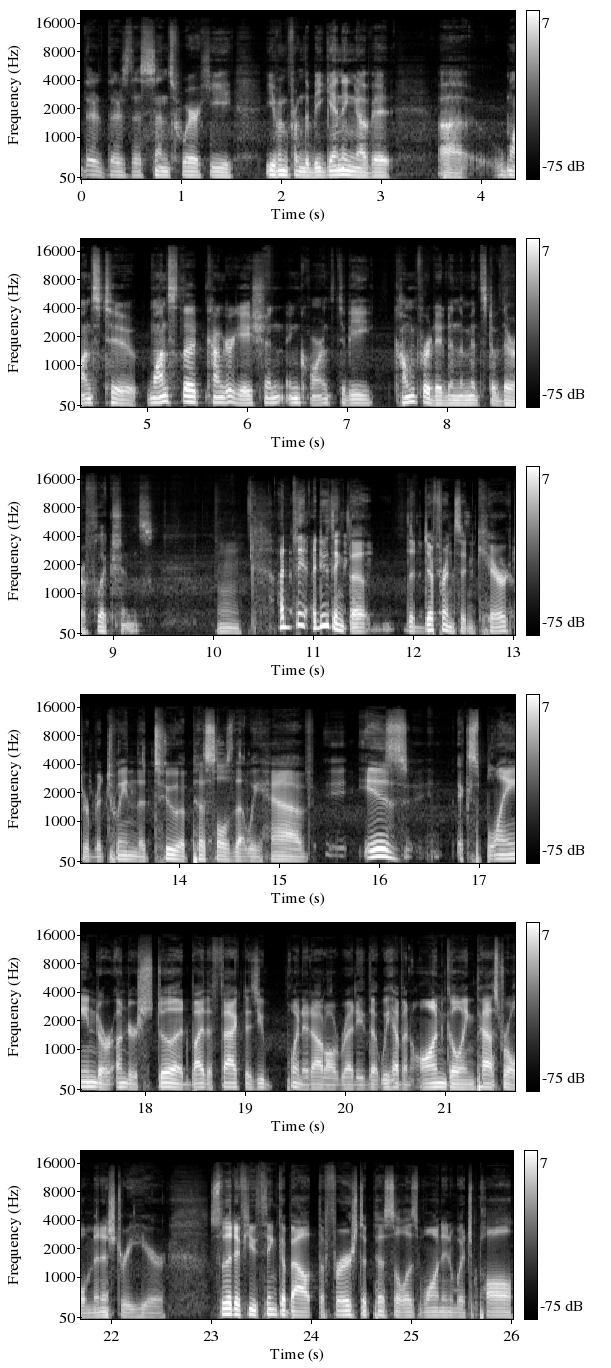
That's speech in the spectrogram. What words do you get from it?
there, there's this sense where he even from the beginning of it uh, wants to wants the congregation in Corinth to be comforted in the midst of their afflictions. Mm. I, th- I do think the the difference in character between the two epistles that we have is explained or understood by the fact, as you pointed out already, that we have an ongoing pastoral ministry here. So that if you think about the first epistle as one in which Paul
